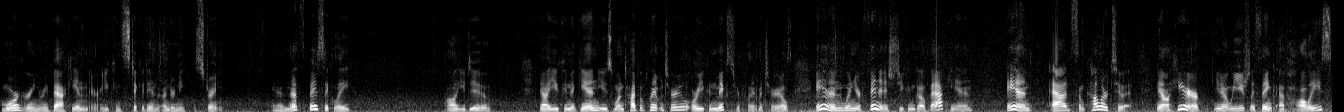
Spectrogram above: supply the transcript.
more greenery back in there. You can stick it in underneath the string. And that's basically all you do. Now you can again use one type of plant material or you can mix your plant materials. And when you're finished you can go back in and add some color to it. Now here, you know, we usually think of hollies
